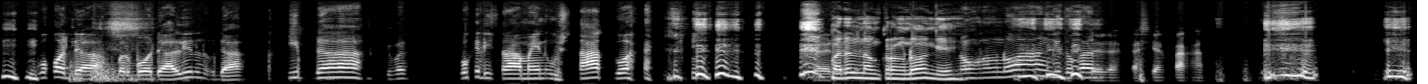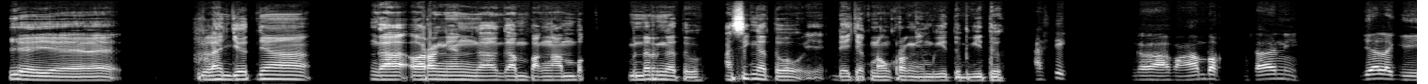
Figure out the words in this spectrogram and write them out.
gue kok udah berbawa dalil udah skip dah. Gimana? Gue kayak diceramain ustad gue Padahal nongkrong doang ya. nongkrong doang gitu kan. Udah, kasihan Parhan. Iya iya. Selanjutnya nggak orang yang nggak gampang ngambek. Bener nggak tuh? Asik nggak tuh diajak nongkrong yang begitu-begitu? asik nggak apa ngambek misalnya nih dia lagi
